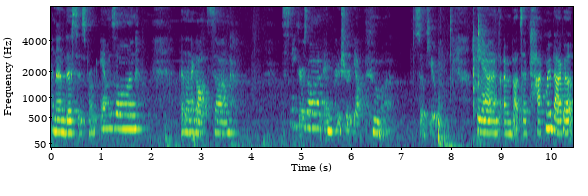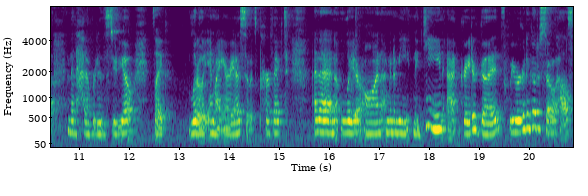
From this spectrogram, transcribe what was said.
And then this is from Amazon. And then I got some sneakers on. I'm pretty sure, yeah, Puma. So cute and I'm about to pack my bag up and then head over to the studio. It's like literally in my area, so it's perfect. And then later on, I'm gonna meet Nagin at Greater Goods. We were gonna go to Soho House,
